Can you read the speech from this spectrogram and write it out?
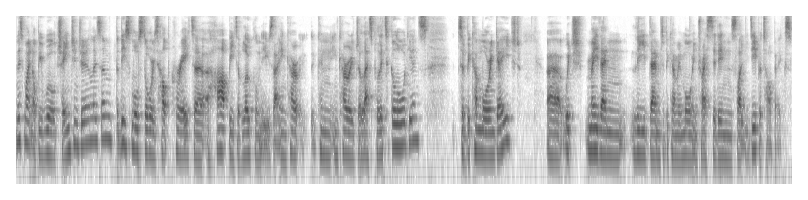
This might not be world-changing journalism, but these small stories help create a, a heartbeat of local news that encourage, can encourage a less political audience to become more engaged, uh, which may then lead them to becoming more interested in slightly deeper topics.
